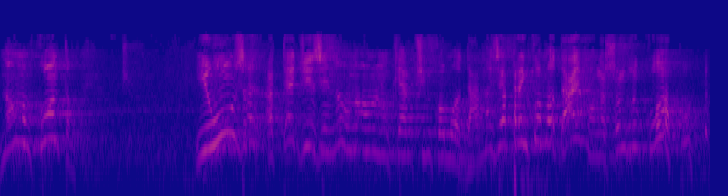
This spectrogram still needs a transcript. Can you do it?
Não, não contam. E uns até dizem: não, não, não quero te incomodar, mas é para incomodar, irmão, nós somos o corpo.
